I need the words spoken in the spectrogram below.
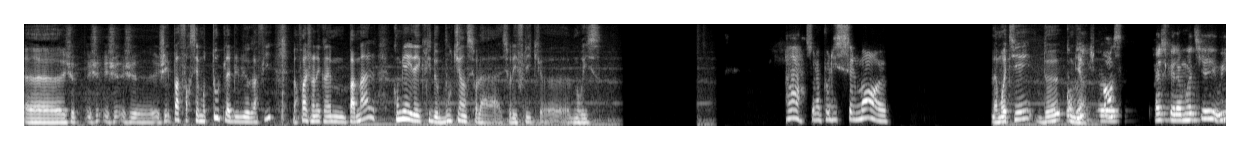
Euh, je n'ai pas forcément toute la bibliographie, mais enfin j'en ai quand même pas mal. Combien il a écrit de bouquins sur, la, sur les flics, euh, Maurice? Ah, sur la police seulement euh. La moitié de combien? Je pense. Presque la moitié, oui.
